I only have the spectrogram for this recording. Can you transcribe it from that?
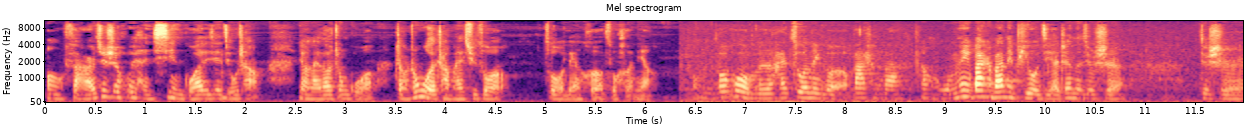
嗯，反而就是会很吸引国外的一些酒厂要来到中国找中国的厂牌去做做联合做合酿，包括我们还做那个八乘八，嗯，我们那个八乘八那啤酒节真的就是就是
